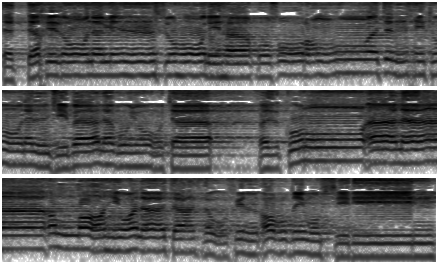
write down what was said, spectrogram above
تتخذون من سهولها قصورا وتنحتون الجبال بيوتا. فاذكروا آلاء الله ولا تعثوا في الأرض مفسدين.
